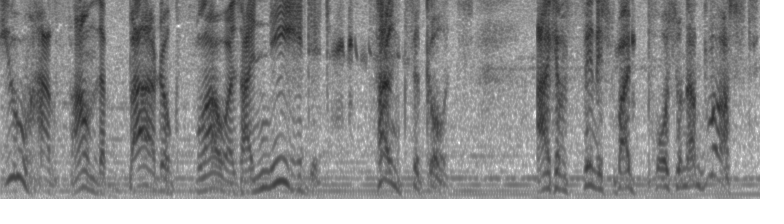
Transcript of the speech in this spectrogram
You have found the burdock flowers I needed. Thank the gods. I can finish my portion at last.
